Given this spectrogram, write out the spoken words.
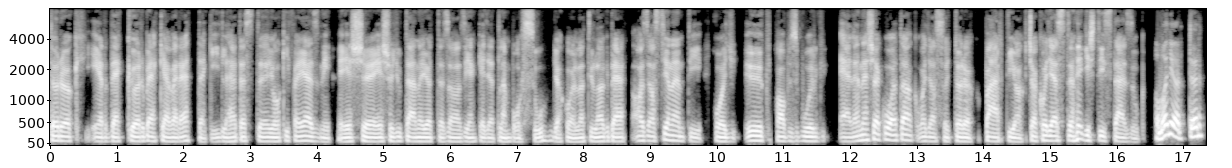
török érdekkörbe keveredtek, így lehet ezt jól kifejezni, és, és hogy utána jött ez az ilyen kegyetlen bosszú gyakorlatilag, de az azt jelenti, hogy ők Habsburg ellenesek voltak, vagy az, hogy török pártiak, csak hogy ezt mégis tisztázzuk. A magyar tört,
